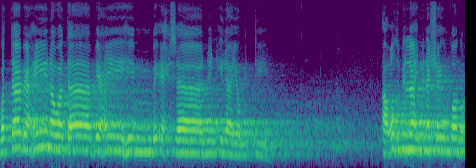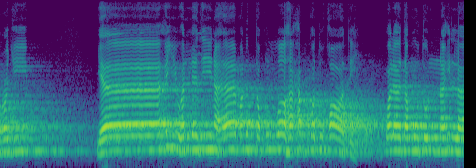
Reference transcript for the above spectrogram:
والتابعين وتابعيهم بإحسان إلى يوم الدين. أعوذ بالله من الشيطان الرجيم. يا أيها الذين آمنوا اتقوا الله حق تقاته ولا تموتن إلا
